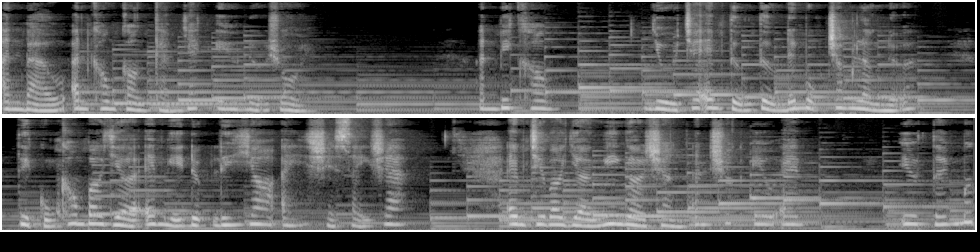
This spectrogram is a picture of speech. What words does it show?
Anh bảo anh không còn cảm giác yêu nữa rồi. Anh biết không, dù cho em tưởng tượng đến một trăm lần nữa, thì cũng không bao giờ em nghĩ được lý do ấy sẽ xảy ra em chưa bao giờ nghi ngờ rằng anh rất yêu em. Yêu tới mức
